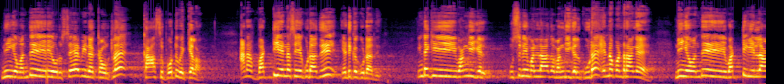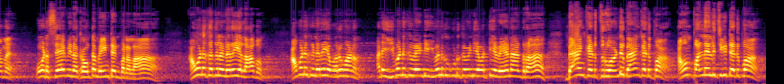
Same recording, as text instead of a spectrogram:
நீங்கள் வந்து ஒரு சேவிங் அக்கௌண்ட்டில் காசு போட்டு வைக்கலாம். ஆனால் வட்டி என்ன செய்யக்கூடாது? எடுக்கக்கூடாது. இன்றைக்கு வங்கிகள் முஸ்லீம் அல்லாத வங்கிகள் கூட என்ன பண்ணுறாங்க நீங்கள் வந்து வட்டி இல்லாமல் உங்களோட சேவிங் அக்கௌண்ட்டை மெயின்டைன் பண்ணலாம். அவனுக்கு அதில் நிறைய லாபம். அவனுக்கு நிறைய வருமானம். அடே இவனுக்கு வேண்டிய இவனுக்கு கொடுக்க வேண்டிய வட்டியை வேணான்றான். பேங்க் எடுத்துருவான் பேங்க் எடுப்பான். அவன் பல்ல இழிச்சுக்கிட்டு எடுப்பான்.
